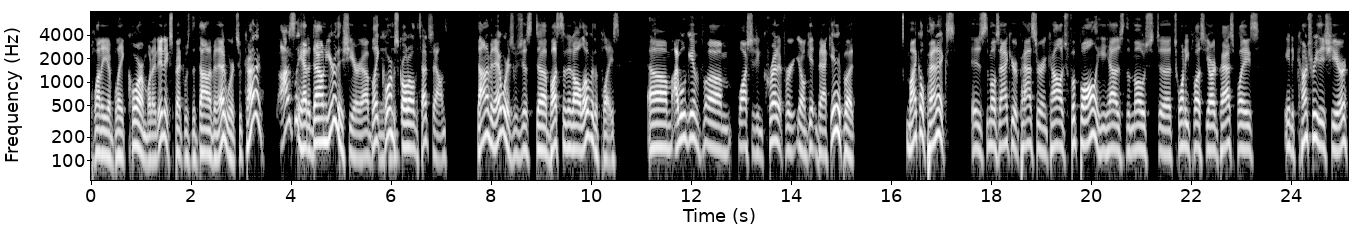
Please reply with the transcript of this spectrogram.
plenty of Blake Corum. What I didn't expect was the Donovan Edwards, who kind of honestly had a down year this year. Uh, Blake mm-hmm. Corum scored all the touchdowns. Donovan Edwards was just uh, busting it all over the place. Um, I will give um, Washington credit for you know getting back in it, but Michael Penix is the most accurate passer in college football. He has the most uh, 20 plus yard pass plays in the country this year,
